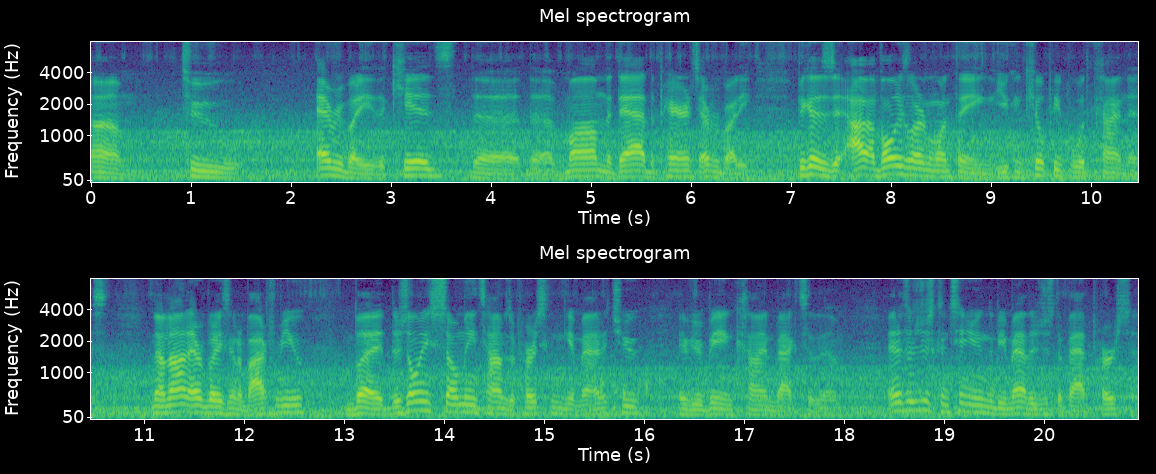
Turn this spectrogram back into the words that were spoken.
um, to everybody the kids the the mom the dad the parents everybody. Because i've always learned one thing you can kill people with kindness. Now not everybody's going to buy from you but there's only so many times a person can get mad at you if you're being kind back to them. And if they're just continuing to be mad they're just a bad person.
